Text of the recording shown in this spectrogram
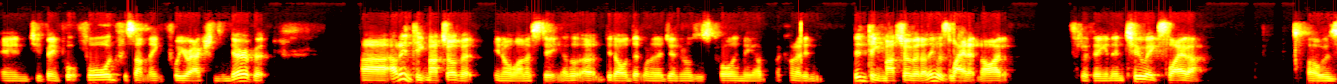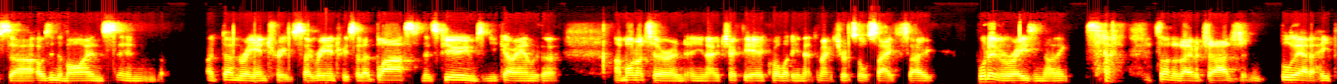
and you've been put forward for something for your actions in Derapet. Uh, I didn't think much of it, in all honesty. I thought a bit odd that one of the generals was calling me. I, I kind of didn't didn't think much of it. I think it was late at night, sort of thing. And then two weeks later, I was uh, I was in the mines and I'd done re-entry. So re-entry, so they blast, and there's fumes, and you go around with a, a monitor and, and, you know check the air quality and that to make sure it's all safe. So for whatever reason, I think someone had overcharged it and blew out a heap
